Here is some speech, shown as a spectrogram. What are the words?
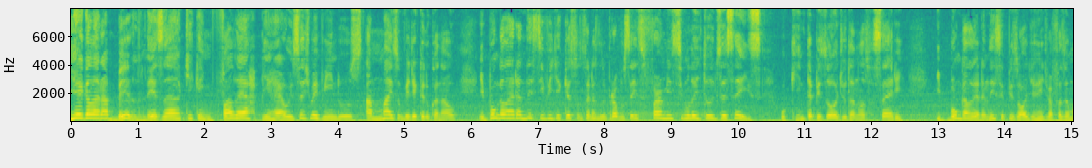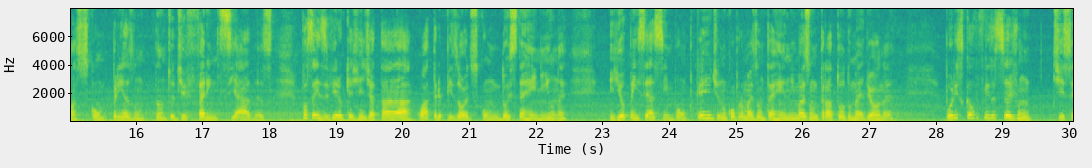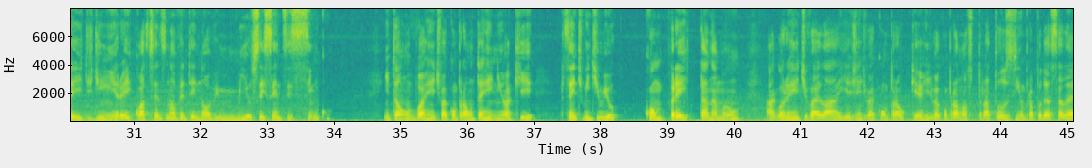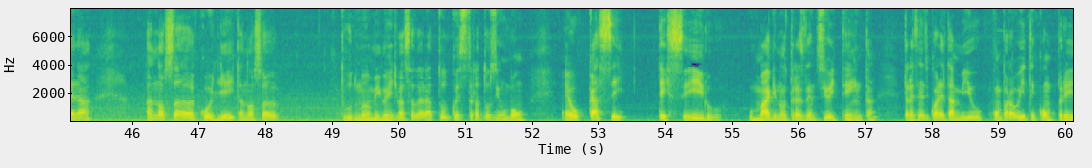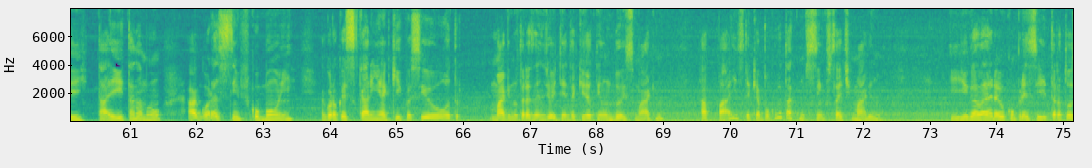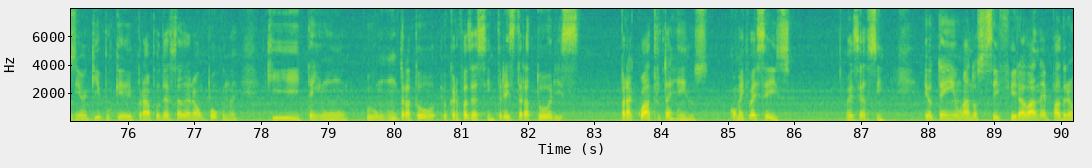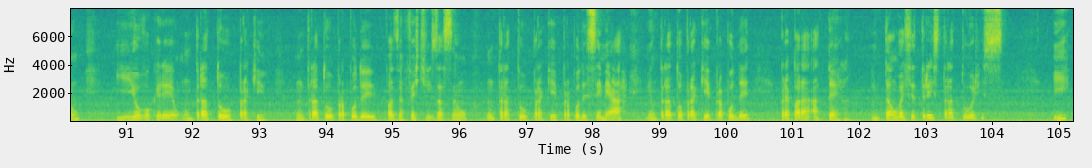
E aí galera, beleza? Aqui quem fala é Arpinreal e sejam bem-vindos a mais um vídeo aqui do canal E bom galera, nesse vídeo aqui eu estou trazendo para vocês Farming Simulator 16 O quinto episódio da nossa série E bom galera, nesse episódio a gente vai fazer umas comprinhas um tanto diferenciadas Vocês viram que a gente já tá quatro episódios com dois terreninhos, né? E eu pensei assim, bom, por que a gente não compra mais um terreno e mais um trator do melhor, né? Por isso que eu fiz essa junta notícia aí de dinheiro aí, 499.605. Então a gente vai comprar um terreninho aqui, 120 mil. Comprei, tá na mão. Agora a gente vai lá e a gente vai comprar o que? A gente vai comprar o nosso tratorzinho para poder acelerar a nossa colheita, a nossa tudo, meu amigo. A gente vai acelerar tudo com esse tratorzinho bom. É o KC terceiro, o Magno 380 340 mil, comprar o item, comprei. Tá aí, tá na mão. Agora sim ficou bom, hein? Agora com esse carinha aqui, com esse outro Magno 380 aqui, já um dois Magno. Rapaz, daqui a pouco eu vou estar tá com 5, 7 Magno. E galera, eu comprei esse tratorzinho aqui porque para poder acelerar um pouco, né? Que tem um, um, um trator, eu quero fazer assim, três tratores para quatro terrenos. Como é que vai ser isso? Vai ser assim eu tenho a nossa ceifeira lá, né, padrão, e eu vou querer um trator para quê? Um trator para poder fazer a fertilização, um trator para quê? Para poder semear e um trator para quê? Para poder preparar a terra. Então vai ser três tratores e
